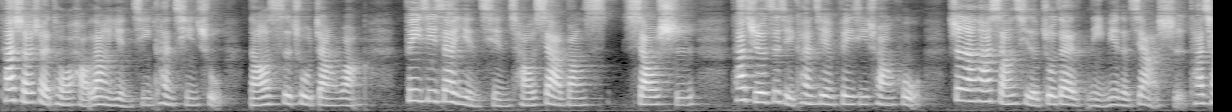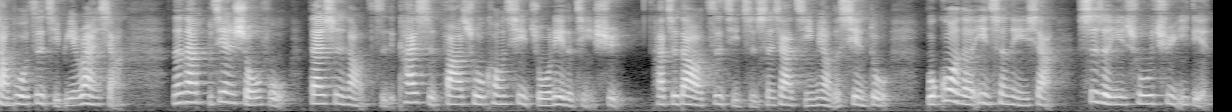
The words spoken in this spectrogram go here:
他甩甩头，好让眼睛看清楚，然后四处张望。飞机在眼前朝下方消失，他觉得自己看见飞机窗户，这让他想起了坐在里面的驾驶。他强迫自己别乱想，仍然不见首府，但是脑子开始发出空气拙劣的警讯。他知道自己只剩下几秒的限度，不过呢，硬撑了一下。试着移出去一点，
